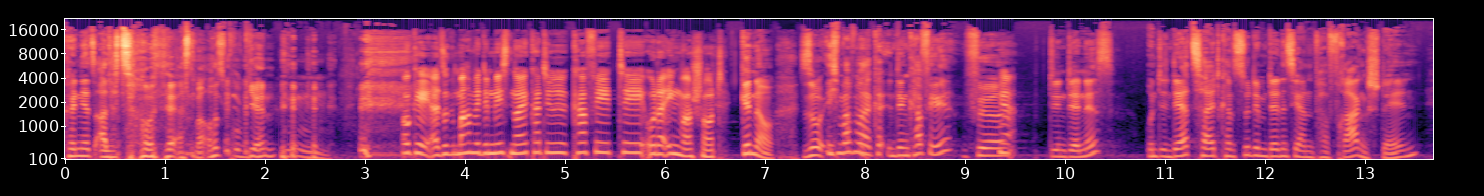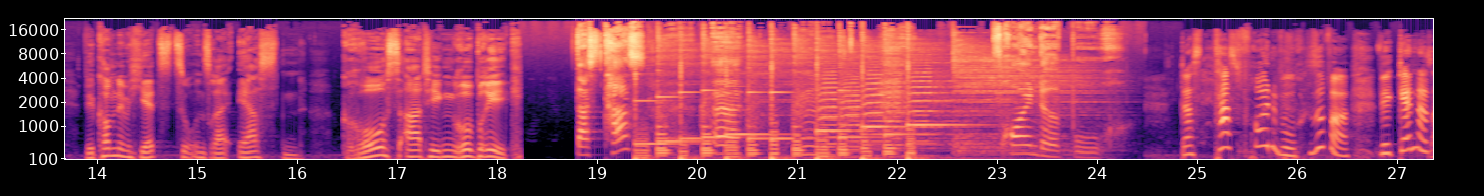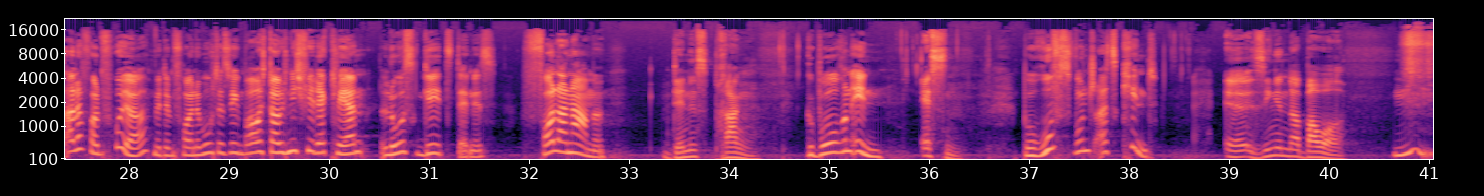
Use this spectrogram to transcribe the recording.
können jetzt alle zu Hause erstmal ausprobieren. Mm. okay, also machen wir demnächst neue Kategorie Kaffee, Tee oder Ingwer-Shot. Genau. So, ich mach mal den Kaffee für ja. den Dennis. Und in der Zeit kannst du dem Dennis ja ein paar Fragen stellen. Wir kommen nämlich jetzt zu unserer ersten großartigen Rubrik. Das TAS äh, Freundebuch. Das TAS-Freundebuch, super. Wir kennen das alle von früher mit dem Freundebuch, deswegen brauche ich, glaube ich, nicht viel erklären. Los geht's, Dennis. Voller Name. Dennis Prang. Geboren in. Essen. Berufswunsch als Kind. Äh, singender Bauer. Hm.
